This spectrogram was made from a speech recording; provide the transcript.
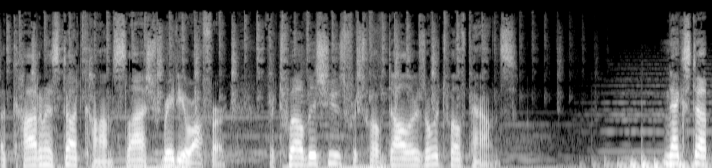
economist.com slash radio offer for 12 issues for $12 or 12 pounds. Next up,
